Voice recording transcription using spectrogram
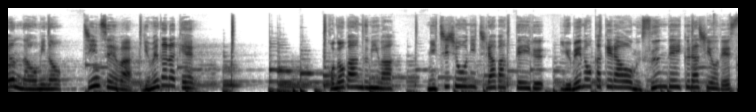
キャン・ナオミの人生は夢だらけこの番組は日常に散らばっている夢のかけらを結んでいくラジオです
